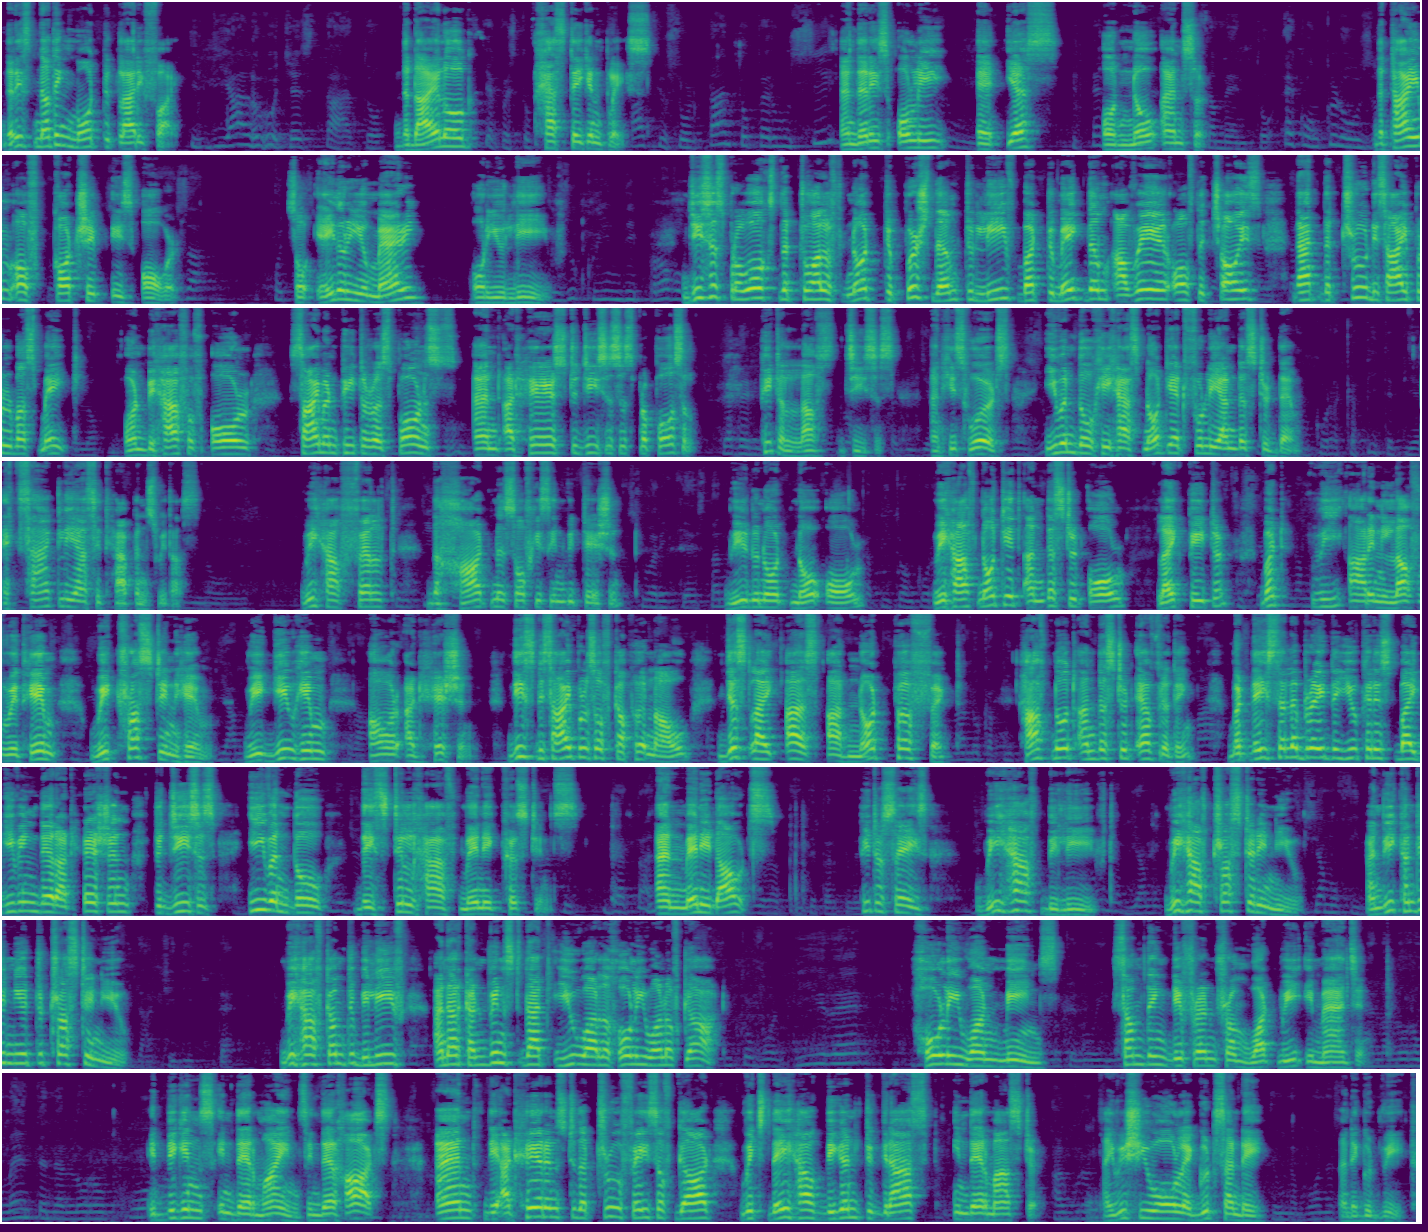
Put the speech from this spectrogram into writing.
There is nothing more to clarify. The dialogue has taken place, and there is only a yes or no answer. The time of courtship is over. So either you marry or you leave. Jesus provokes the twelve not to push them to leave, but to make them aware of the choice that the true disciple must make. On behalf of all, Simon Peter responds and adheres to Jesus' proposal. Peter loves Jesus and his words, even though he has not yet fully understood them. Exactly as it happens with us. We have felt the hardness of his invitation. We do not know all. We have not yet understood all, like Peter, but we are in love with him. We trust in him. We give him our adhesion. These disciples of Capernaum, just like us, are not perfect, have not understood everything, but they celebrate the Eucharist by giving their adhesion to Jesus, even though they still have many questions and many doubts. Peter says, We have believed, we have trusted in you, and we continue to trust in you. We have come to believe and are convinced that you are the Holy One of God. Holy One means something different from what we imagined. It begins in their minds, in their hearts, and the adherence to the true face of God, which they have begun to grasp in their Master. I wish you all a good Sunday and a good week.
